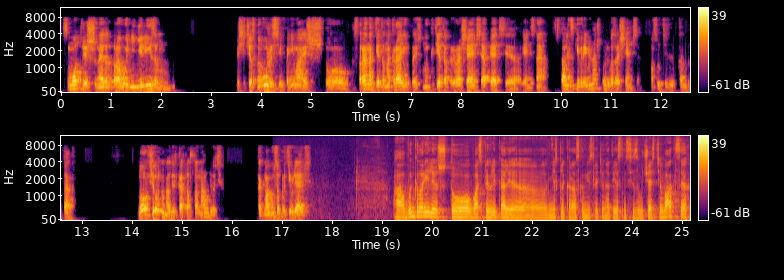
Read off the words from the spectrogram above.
Смотришь на этот правовой нигилизм, если честно, в ужасе, понимаешь, что страна где-то на краю, то есть мы где-то превращаемся опять, э, я не знаю, в сталинские времена, что ли, возвращаемся. По сути, как бы так. Но все равно надо как-то останавливать. Как могу, сопротивляюсь. А вы говорили, что вас привлекали э, несколько раз к административной ответственности за участие в акциях.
